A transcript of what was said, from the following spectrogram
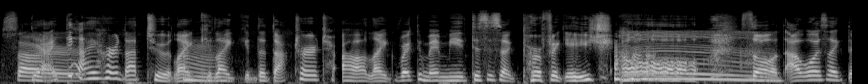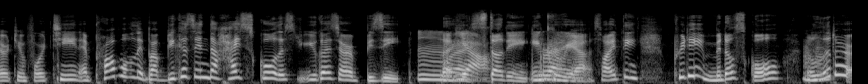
So Yeah, I think I heard that too. Like, mm. like the doctor, uh, like recommend me. This is like perfect age. Oh. so I was like 13, 14, and probably, but because in the high school, it's, you guys are busy, mm. like Yeah. studying in Right. Korea. So I think pretty middle school, a mm-hmm. little,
